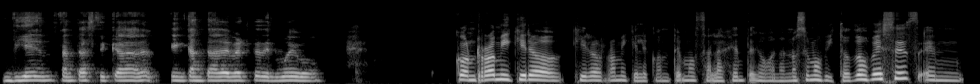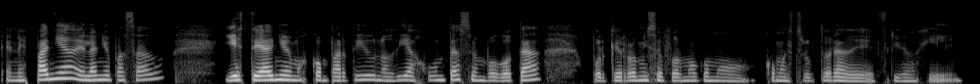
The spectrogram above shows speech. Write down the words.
Bien, fantástica, encantada de verte de nuevo. Con Romy quiero, quiero, Romy, que le contemos a la gente que, bueno, nos hemos visto dos veces en, en España el año pasado Y este año hemos compartido unos días juntas en Bogotá porque Romy se formó como, como instructora de Freedom Healing.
